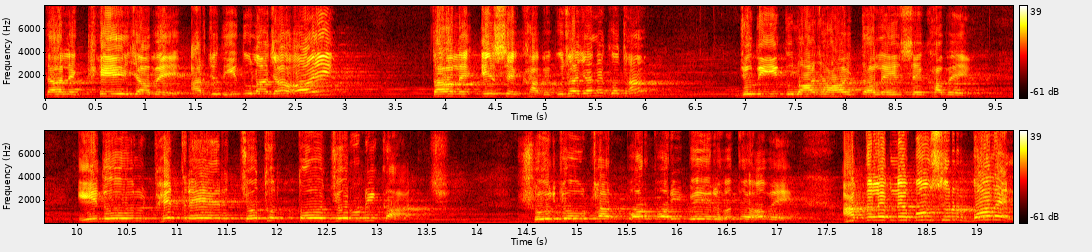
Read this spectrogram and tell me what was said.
তাহলে খেয়ে যাবে। আর যদি ঈদুল আজহা হয়, তাহলে এসে খাবে। বোঝা যায় না কথা? যদি ঈদুল আজহা হয়, তাহলে এসে খাবে। ঈদুল ফিত্রের চতুর্থ জরুরি কাজ, সূর্য ওঠার পরপরই বের হতে হবে। আব্দুল ইবনে বসুর বলেন,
